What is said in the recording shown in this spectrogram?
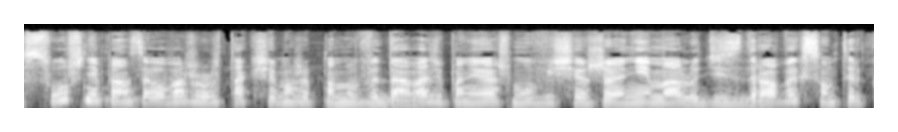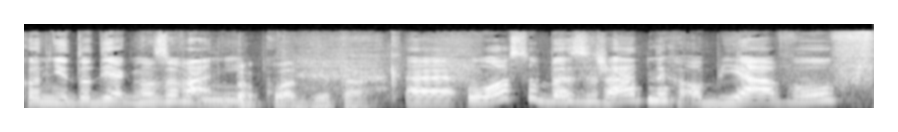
Słusznie pan zauważył, że tak się może panu wydawać, ponieważ mówi się, że nie ma ludzi zdrowych, są tylko niedodiagnozowani. Dokładnie tak. E, u osób bez żadnych objawów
